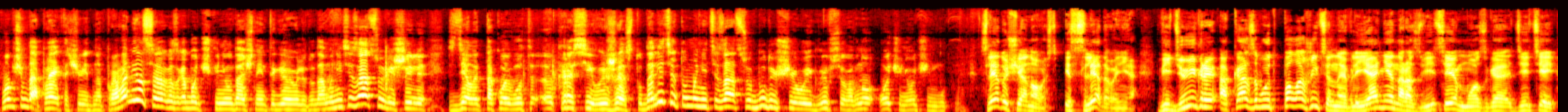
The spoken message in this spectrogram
В общем, да, проект, очевидно, провалился. Разработчики неудачно интегрировали туда монетизацию, решили сделать такой вот э, красивый жест, удалить эту монетизацию. Будущее у игры все равно очень-очень мутное. Следующая новость. Исследования. Видеоигры оказывают положительное влияние на развитие мозга детей.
